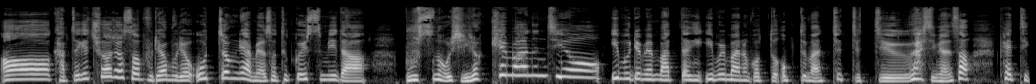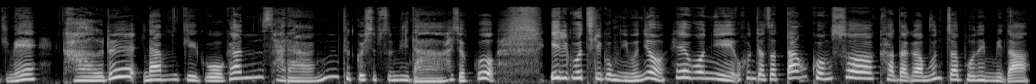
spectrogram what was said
어, 갑자기 추워져서 부랴부랴 옷 정리하면서 듣고 있습니다. 무슨 옷이 이렇게 많은지요? 입으려면 마땅히 입을 만한 것도 없더만 쭈쭈쭈 하시면서 패티김의 가을을 남기고 간 사랑 듣고 싶습니다 하셨고 1970님은요. 혜영 언니 혼자서 땅콩 수확하다가 문자 보냅니다.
